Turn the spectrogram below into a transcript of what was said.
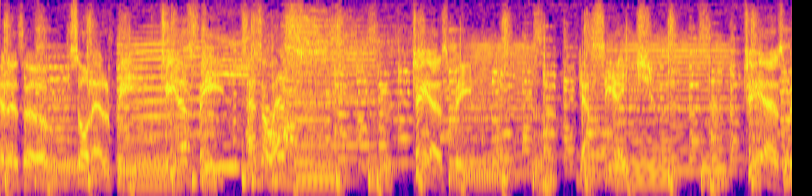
LSO, Sol LP, TSB, SOS, TSB. Gas CH, TSB.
